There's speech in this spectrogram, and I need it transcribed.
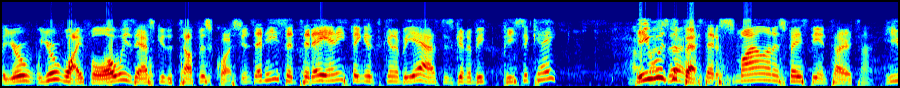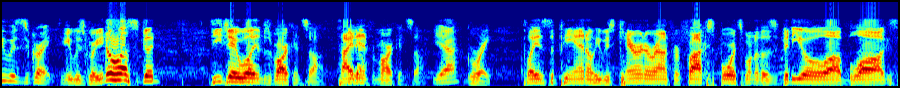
your your wife will always ask you the toughest questions and he said today anything that's going to be asked is going to be piece of cake How he was that? the best had a smile on his face the entire time. He was great. He was great. You know who else is good? DJ Williams of Arkansas. Tight yeah. end from Arkansas. Yeah. Great. Plays the piano. He was carrying around for Fox Sports one of those video uh, blogs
